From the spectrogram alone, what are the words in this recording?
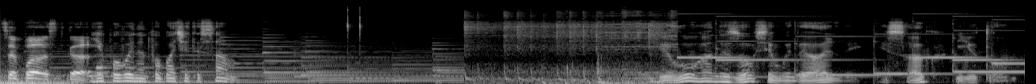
це пастка. Я повинен побачити сам. Білуга не зовсім ідеальний. Ісак Ньютон.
